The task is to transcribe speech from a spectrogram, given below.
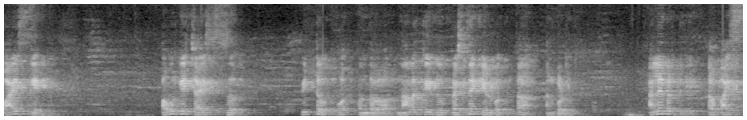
ಬಾಯ್ಸ್ಗೆ ಅವ್ರಿಗೆ ಚಾಯ್ಸ್ ಬಿಟ್ಟು ಒಂದು ನಾಲ್ಕೈದು ಪ್ರಶ್ನೆ ಕೇಳ್ಬೇಕು ಅಂತ ಅನ್ಕೊಳ್ಳಿ. ಅಲ್ಲೇ ಬರ್ತೀವಿ ತಾವು ಬಾಯ್ಸ್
